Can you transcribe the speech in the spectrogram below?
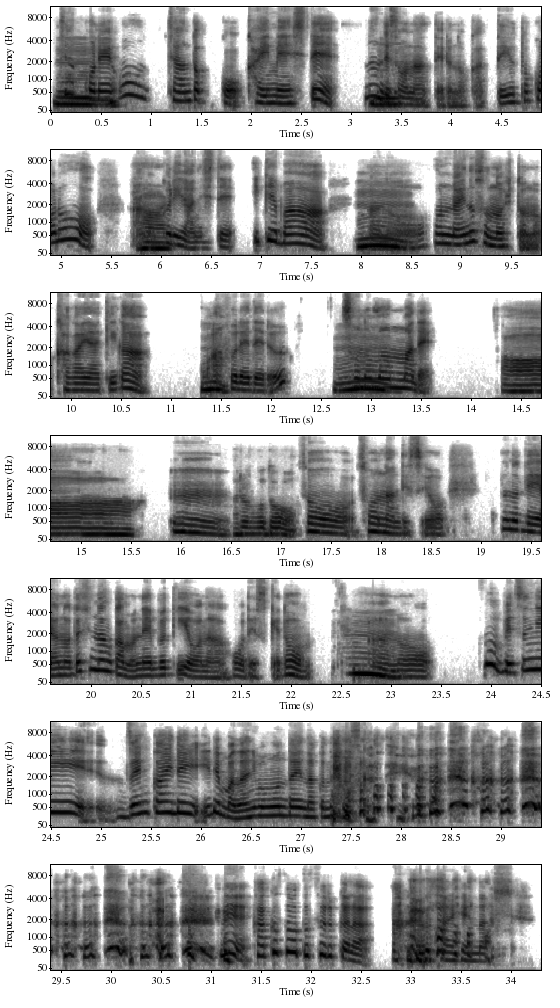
じゃあこれをちゃんとこう解明して、なんでそうなってるのかっていうところを、あのはいクリアにしていけば、うんあの、本来のその人の輝きが溢れ出る、うんそのまんまで。あうんあ、。なるほど。そう、そうなんですよ。なので、あの、私なんかもね、不器用な方ですけど、うんあの、もう別に全開でいれば何も問題なくないですかっていう。ね、隠そうとするから、大変な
